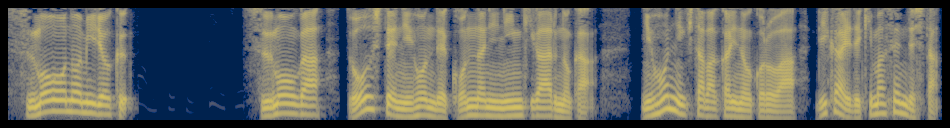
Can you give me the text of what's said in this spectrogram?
相撲の魅力。相撲がどうして日本でこんなに人気があるのか、日本に来たばかりの頃は理解できませんでした。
